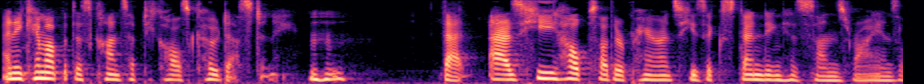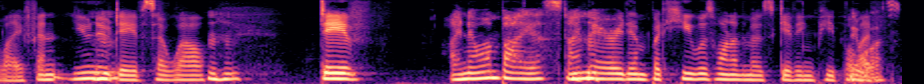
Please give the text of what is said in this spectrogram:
And he came up with this concept he calls co destiny. Mm-hmm. That as he helps other parents, he's extending his son's Ryan's life. And you knew mm-hmm. Dave so well. Mm-hmm. Dave, I know I'm biased. I mm-hmm. married him, but he was one of the most giving people he I've was.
